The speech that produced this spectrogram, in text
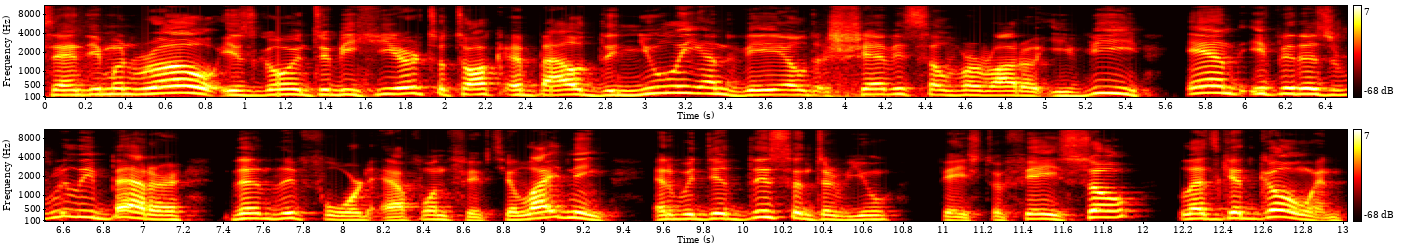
Sandy Munro is going to be here to talk about the newly unveiled Chevy Silverado EV and if it is really better than the Ford F-150 Lightning. And we did this interview face to face. So let's get going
